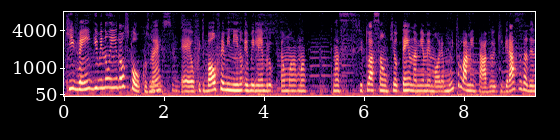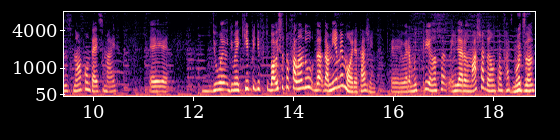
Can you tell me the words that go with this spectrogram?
que vem diminuindo aos poucos, né? Isso, É, o futebol feminino, eu me lembro, é uma, uma, uma situação que eu tenho na minha memória muito lamentável e que graças a Deus isso não acontece mais. É, de, uma, de uma equipe de futebol, isso eu tô falando da, da minha memória, tá, gente? É, eu era muito criança, ainda era no Machadão, então faz muitos anos.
